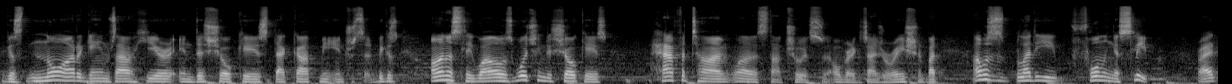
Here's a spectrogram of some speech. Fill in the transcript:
Because no other games out here in this showcase that got me interested. Because honestly while I was watching the showcase half the time well it's not true it's over exaggeration but I was bloody falling asleep right?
